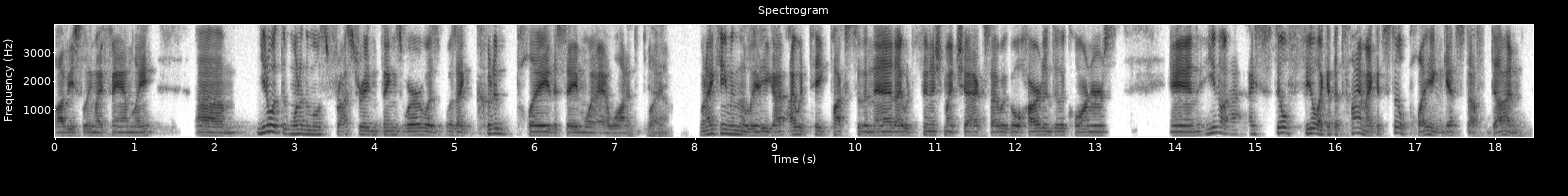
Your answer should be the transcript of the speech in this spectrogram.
obviously my family. Um, you know what? The, one of the most frustrating things were was was I couldn't play the same way I wanted to play. Yeah. When I came in the league, I, I, would take pucks to the net. I would finish my checks. I would go hard into the corners, and you know, I, I still feel like at the time I could still play and get stuff done,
